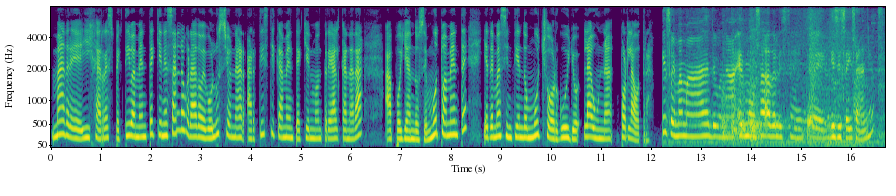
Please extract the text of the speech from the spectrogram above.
madre e hija respectivamente, quienes han logrado evolucionar artísticamente aquí en Montreal, Canadá, apoyándose mutuamente y además sintiendo mucho orgullo la una por la otra. Soy mamá de una hermosa adolescente de 16 años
